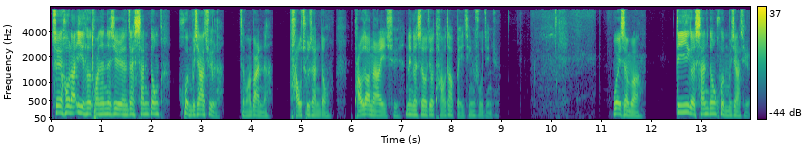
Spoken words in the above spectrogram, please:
所以后来义和团的那些人在山东混不下去了，怎么办呢？逃出山东，逃到哪里去？那个时候就逃到北京附近去。为什么？第一个，山东混不下去。了；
